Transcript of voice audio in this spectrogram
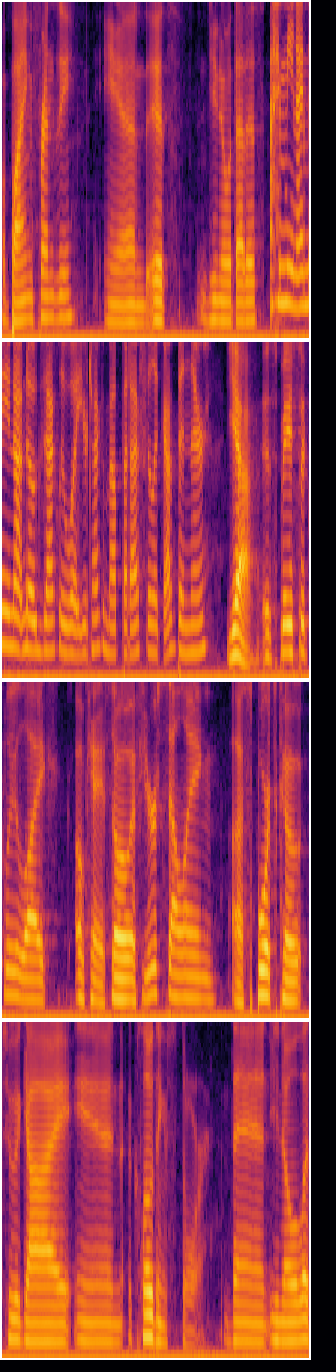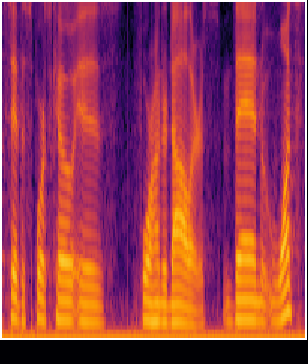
a buying frenzy, and it's do you know what that is? I mean, I may not know exactly what you're talking about, but I feel like I've been there. Yeah, it's basically like okay, so if you're selling a sports coat to a guy in a clothing store, then you know, let's say the sports coat is $400. Then once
